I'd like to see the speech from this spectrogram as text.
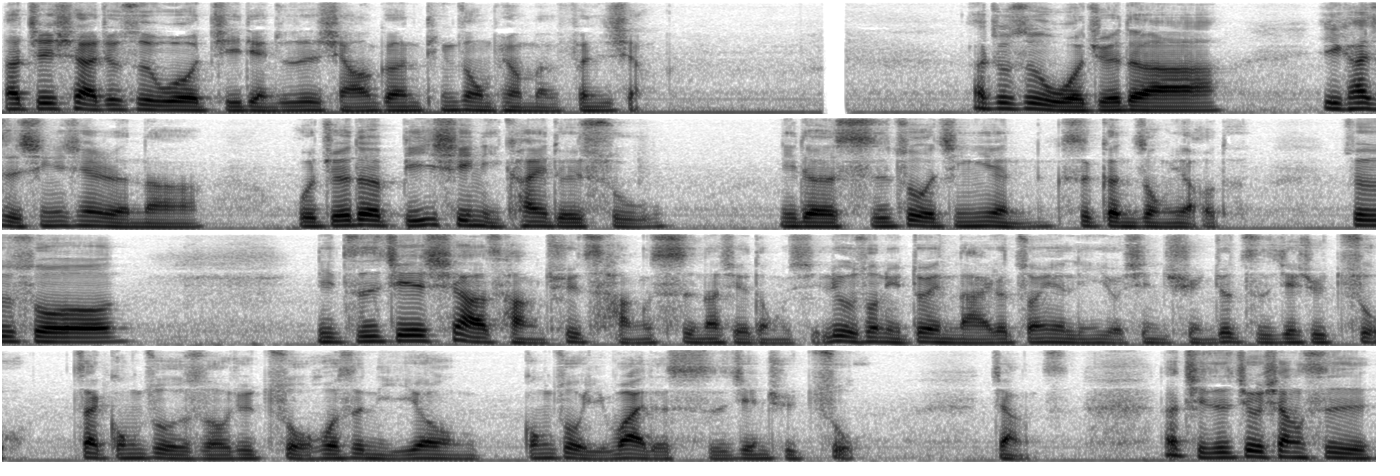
那接下来就是我有几点，就是想要跟听众朋友们分享。那就是我觉得啊，一开始新鲜人呢，我觉得比起你看一堆书，你的实作经验是更重要的。就是说，你直接下场去尝试那些东西。例如说，你对哪一个专业领域有兴趣，你就直接去做，在工作的时候去做，或是你用工作以外的时间去做，这样子。那其实就像是。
